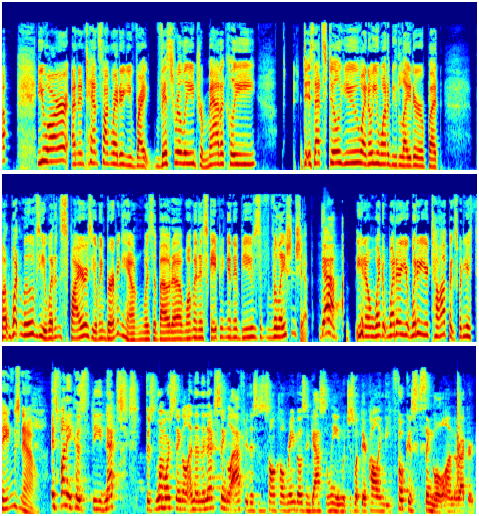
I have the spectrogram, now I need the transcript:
you are an intense songwriter. You write viscerally, dramatically. Is that still you? I know you want to be lighter, but but what moves you? What inspires you? I mean, Birmingham was about a woman escaping an abusive relationship. Yeah. You know, what what are your what are your topics? What are your things now? It's funny because the next there's one more single, and then the next single after this is a song called Rainbows and Gasoline, which is what they're calling the focus single on the record.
